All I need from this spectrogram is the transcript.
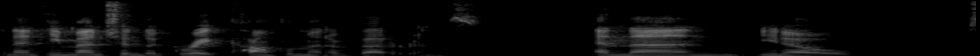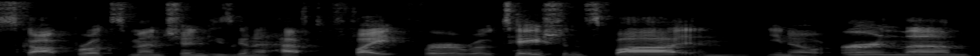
And then he mentioned a great complement of veterans. And then, you know, Scott Brooks mentioned he's going to have to fight for a rotation spot and, you know, earn them.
